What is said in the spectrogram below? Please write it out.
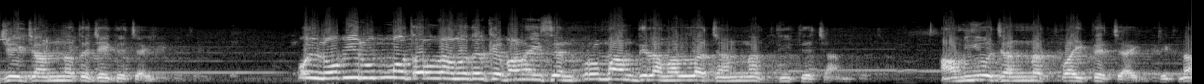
যে জান্নাতে যেতে চাই। ওই নবীর উম্মত আল্লাহ আমাদেরকে বানাইছেন, প্রমাণ দিলাম আল্লাহ জান্নাত দিতে চান। আমিও জান্নাত পাইতে চাই, ঠিক না?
